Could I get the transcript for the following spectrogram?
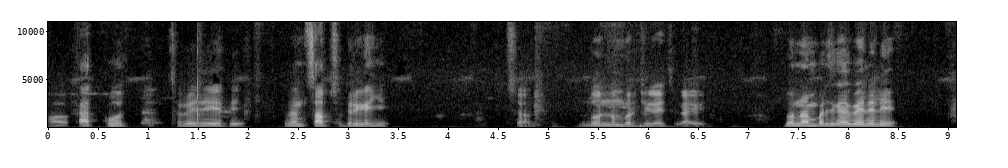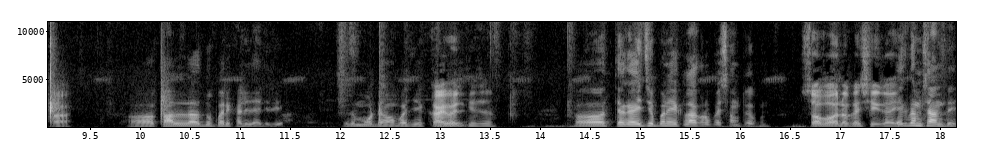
अं, कातकोत सगळे जे येते एकदम साफसुथरी गाय आहे. चालतंय दोन नंबरची गायचं काय होईल दोन नंबरची गाय वेलेली आहे. हा. अं, काल दुपारी खाली झाली ती. एकदम मोठ्या मापाची एक काय होईल तिचं? अं, त्या गायचे पण एक लाख रुपये सांगतोय आपण. स्वभावाला कशी आहे गाय एकदम शांत आहे.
